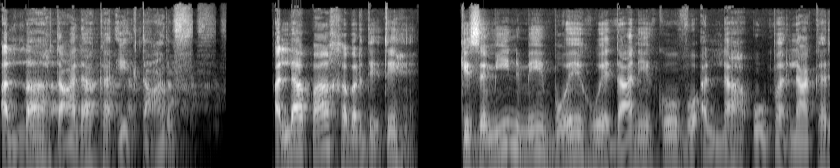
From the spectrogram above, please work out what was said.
اللہ تعالی کا ایک تعارف۔ اللہ پاک خبر دیتے ہیں کہ زمین میں بوئے ہوئے دانے کو وہ اللہ اوپر لا کر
